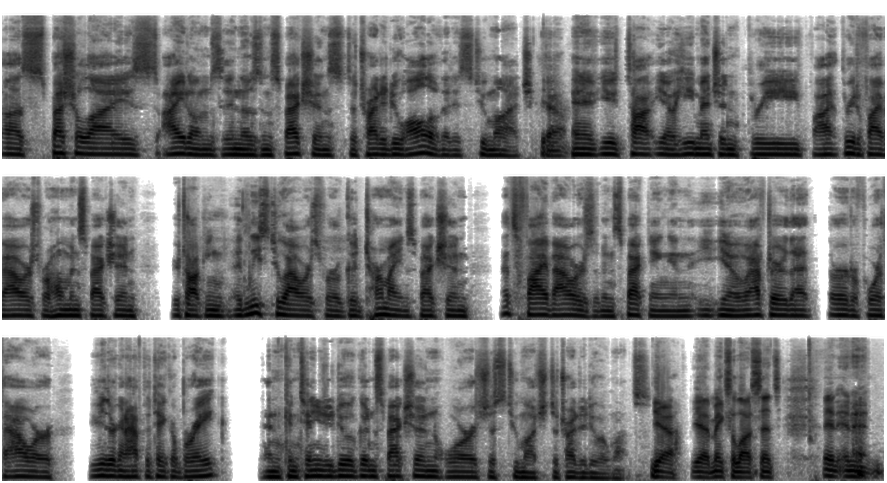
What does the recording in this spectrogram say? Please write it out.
uh, specialized items in those inspections to try to do all of it, it is too much. Yeah. And if you talk, you know, he mentioned three, five, three to five hours for home inspection. You're talking at least two hours for a good termite inspection. That's five hours of inspecting, and you know, after that third or fourth hour, you're either going to have to take a break and continue to do a good inspection, or it's just too much to try to do it once. Yeah. Yeah. It makes a lot of sense. And and, And,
